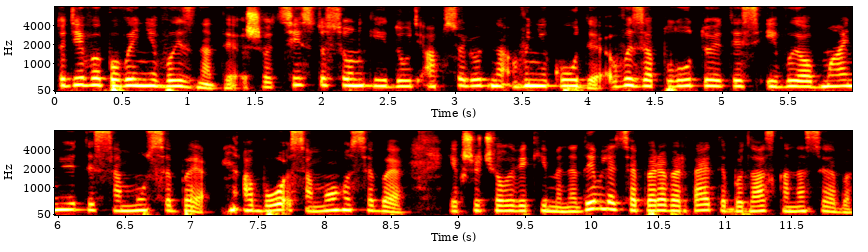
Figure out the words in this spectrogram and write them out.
тоді ви повинні визнати, що ці стосунки йдуть абсолютно в нікуди. Ви заплутуєтесь і ви обманюєте саму себе або самого себе. Якщо чоловіки мене дивляться, перевертайте, будь ласка, на себе.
